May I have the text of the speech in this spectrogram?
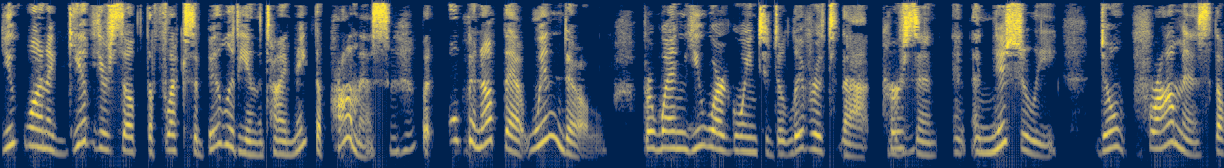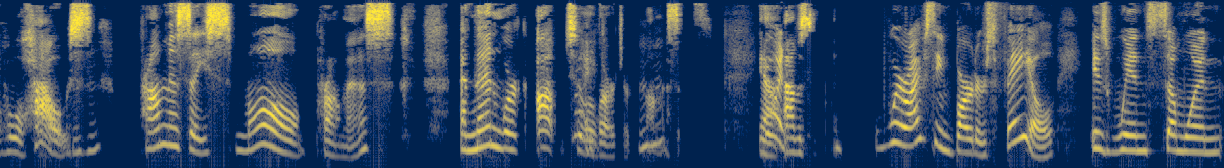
You want to give yourself the flexibility and the time, make the promise, mm-hmm. but open up that window for when you are going to deliver to that mm-hmm. person. Mm-hmm. And initially don't promise the whole house. Mm-hmm. Promise a small promise and then work up to right. the larger mm-hmm. promises. Yeah, absolutely where I've seen barters fail is when someone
